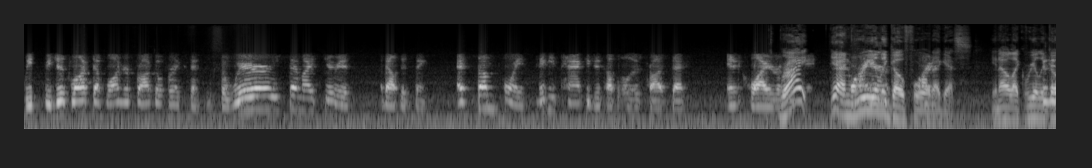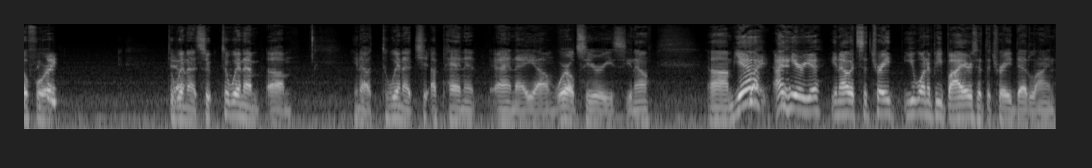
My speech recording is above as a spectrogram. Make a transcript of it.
We, we just locked up Wander Franco for an extension. So we're semi serious about this thing. At some point, maybe package a couple of those prospects and acquire a Right. Yeah, and Acquire- really go for it, I guess. You know, like really go for it to Yeah. win a to win a um, you know to win a a pennant and a um, World Series. You know, Um, yeah, Right. I hear you. You know, it's a trade. You want to be buyers at the trade deadline,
